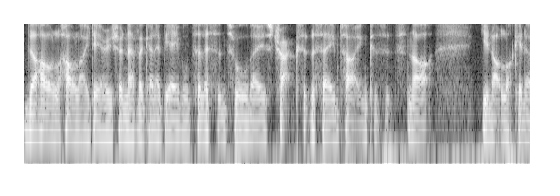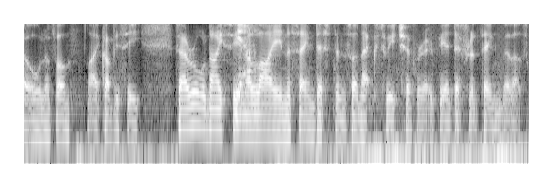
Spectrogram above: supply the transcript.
the whole whole idea is you're never going to be able to listen to all those tracks at the same time because it's not. You're not looking at all of them. Like, obviously, if they're all nicely in a line, the same distance or next to each other, it would be a different thing. But that's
